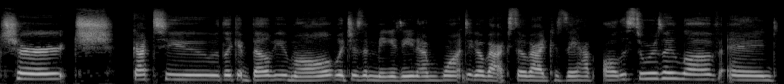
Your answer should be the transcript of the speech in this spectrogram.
church, got to look at Bellevue Mall, which is amazing. I want to go back so bad because they have all the stores I love and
